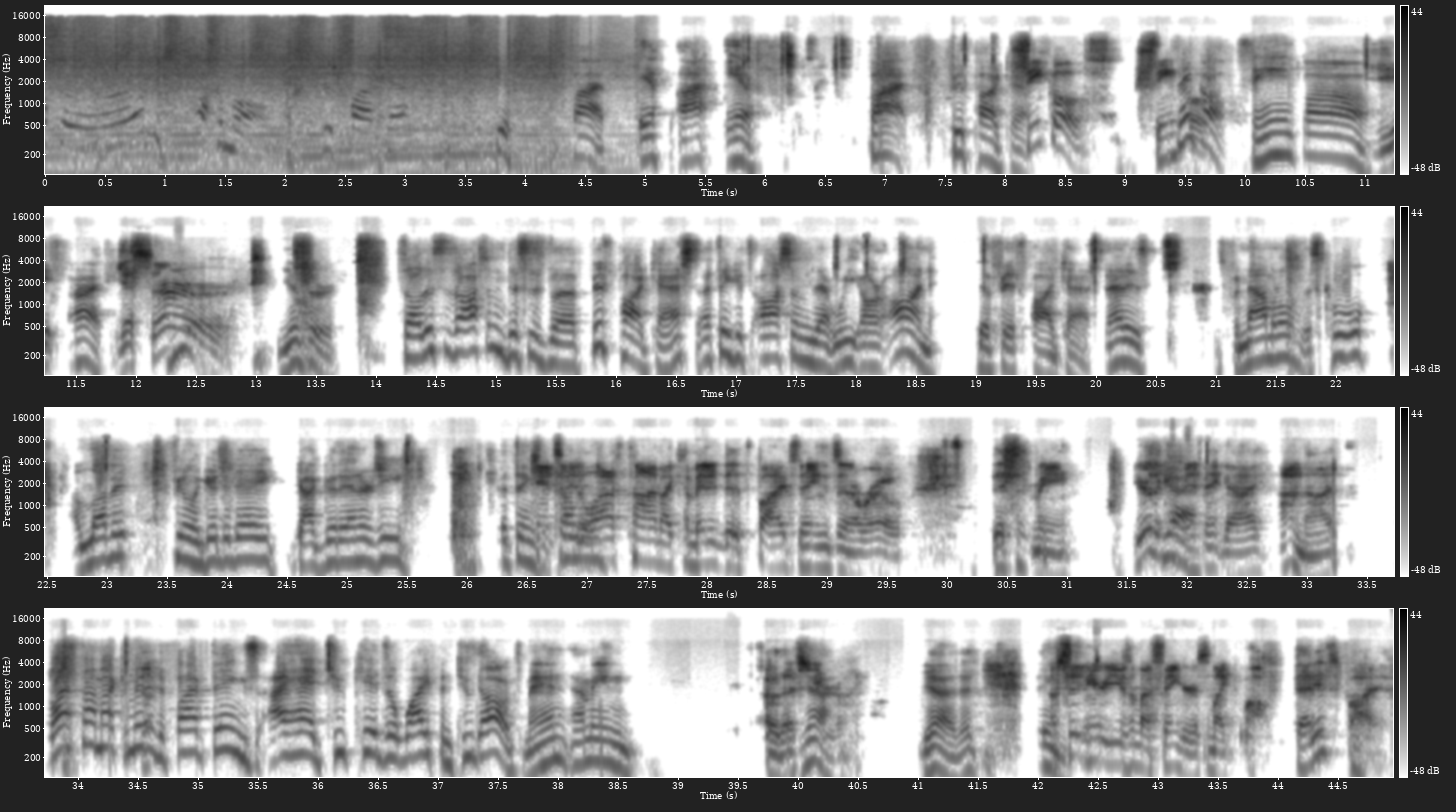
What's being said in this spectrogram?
welcome, welcome all. This podcast, fifth, five, F I F, five, fifth podcast. Cinco. Cinco. Cinco, cinco. Ye- All right, Yes, sir. yes, sir. So this is awesome. This is the fifth podcast. I think it's awesome that we are on the fifth podcast. That is phenomenal. It's cool. I love it. Feeling good today. Got good energy. Good things. Can't tell you the last time I committed to five things in a row. This is me. You're the Yeah. commitment guy. I'm not. Last time I committed to five things, I had two kids, a wife, and two dogs. Man, I mean, Oh, that's Yeah. true. yeah, that. I'm sitting here using my fingers. I'm like, oh, that is five.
